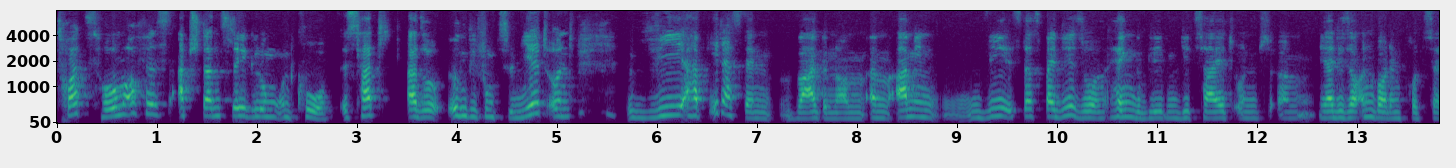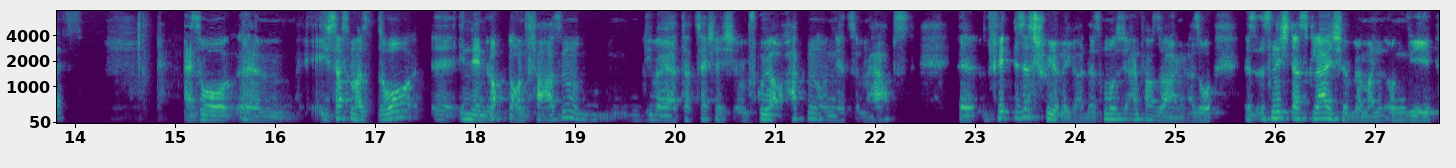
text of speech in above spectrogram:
trotz Homeoffice, Abstandsregelungen und Co. Es hat also irgendwie funktioniert. Und wie habt ihr das denn wahrgenommen? Ähm, Armin, wie ist das bei dir so hängen geblieben, die Zeit und ähm, ja, dieser Onboarding-Prozess? Also ähm, ich sag's mal so, äh, in den Lockdown-Phasen, die wir ja tatsächlich im Frühjahr auch hatten und jetzt im Herbst, äh, ist es schwieriger. Das muss ich einfach sagen. Also es ist nicht das Gleiche, wenn man irgendwie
